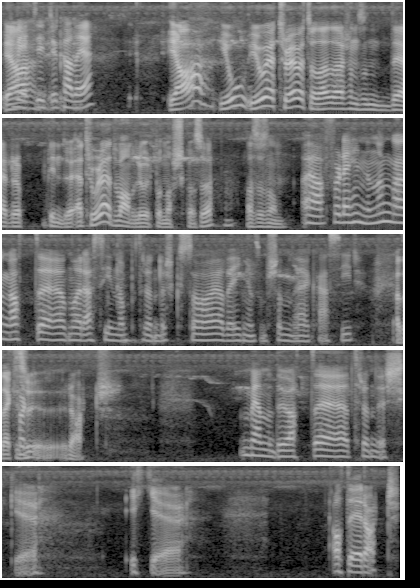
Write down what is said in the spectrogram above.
Ja, vet du ikke hva det er? Ja, jo, jo, jeg tror jeg vet hva det er. Det er sånn som deler opp vinduet. Jeg tror det er et vanlig ord på norsk også. Altså sånn. Ja, for det hender noen ganger at uh, når jeg sier noe på trøndersk, så er det ingen som skjønner hva jeg sier. Ja, Det er ikke for... så rart. Mener du at uh, trøndersk uh, ikke at det er rart?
